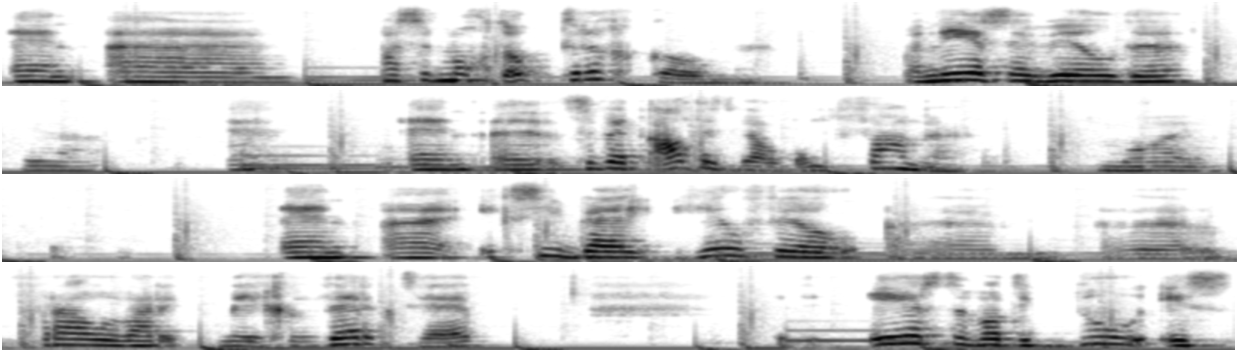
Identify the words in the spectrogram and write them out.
En, maar ze mocht ook terugkomen wanneer zij wilde. Ja. Hè? En uh, ze werd altijd wel ontvangen. Mooi. En uh, ik zie bij heel veel uh, vrouwen waar ik mee gewerkt heb, het eerste wat ik doe is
